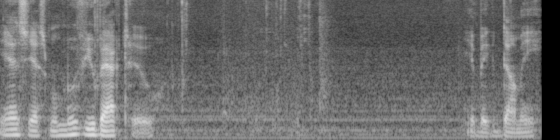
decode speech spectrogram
Yes, yes, we'll move you back too. You big dummy.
